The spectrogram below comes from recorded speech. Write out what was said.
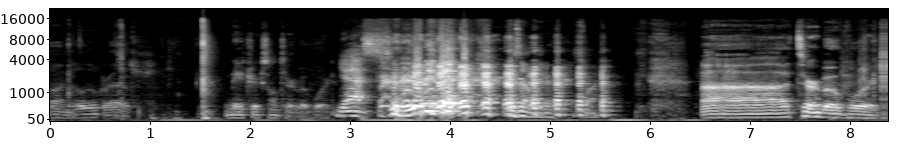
I'm the grass. Matrix on turbo board. Yes. Is that later? It's fine. Uh, turbo board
